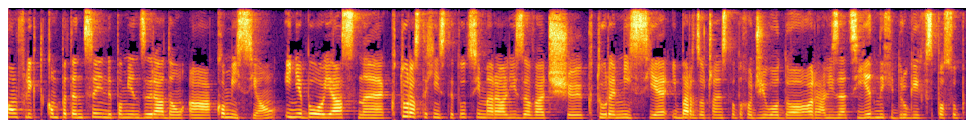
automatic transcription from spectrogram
konflikt kompetencyjny pomiędzy Radą a Komisją i nie było jasne, która z tych instytucji ma realizować e, które misje, i bardzo często dochodziło do realizacji jednych i drugich w sposób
